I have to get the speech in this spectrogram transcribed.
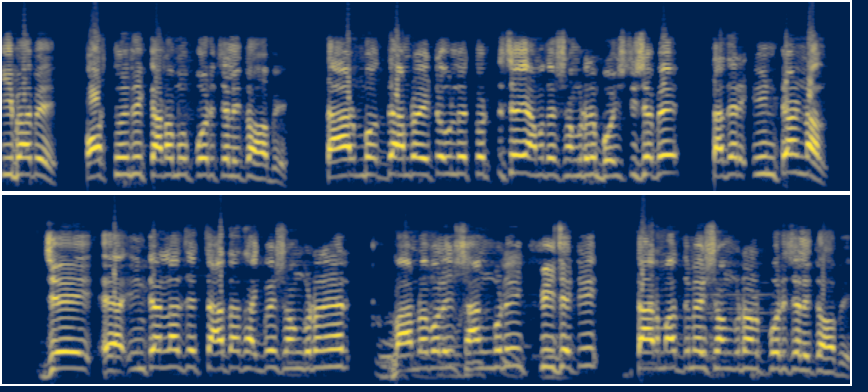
কীভাবে অর্থনৈতিক কাঠামো পরিচালিত হবে। তার মধ্যে আমরা এটা উল্লেখ করতে চাই আমাদের সংগঠনের বৈশিষ্ট্য হিসেবে, তাদের ইন্টারনাল যে ইন্টারনাল যে চাঁদা থাকবে সংগঠনের, বা আমরা বলি সাংগঠনিক ফি যেটি তার মাধ্যমে সংগঠন পরিচালিত হবে।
